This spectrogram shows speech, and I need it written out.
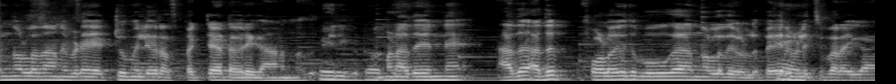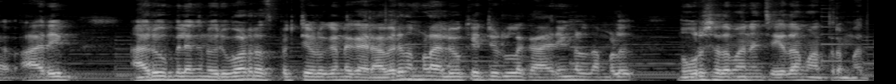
എന്നുള്ളതാണ് ഇവിടെ ഏറ്റവും വലിയ റെസ്പെക്റ്റ് ആയിട്ട് അവർ കാണുന്നത്. നമ്മൾ അത് തന്നെ അത് അത് ഫോളോ ചെയ്ത് പോവുക എന്നുള്ളതേ ഉള്ളൂ. പേര് വിളിച്ച് പറയുക ആരെയും ആരും മുമ്പിൽ അങ്ങനെ ഒരുപാട് റെസ്പെക്ട് കൊടുക്കേണ്ട കാര്യം അവർ നമ്മൾ അലോക്കേറ്റ് ചെയ്തിട്ടുള്ള കാര്യങ്ങൾ നമ്മൾ നൂറ് ശതമാനം ചെയ്താൽ മാത്രം മതി.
